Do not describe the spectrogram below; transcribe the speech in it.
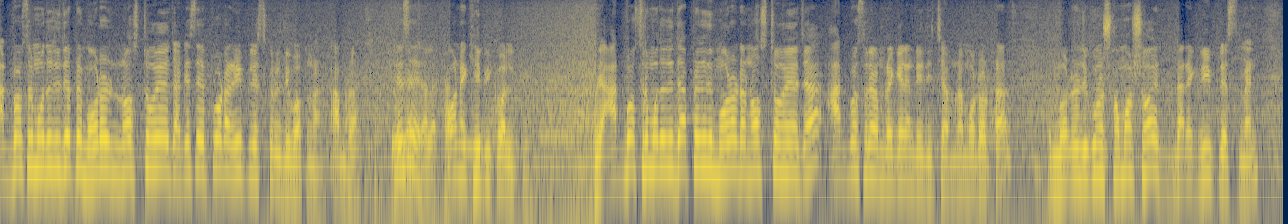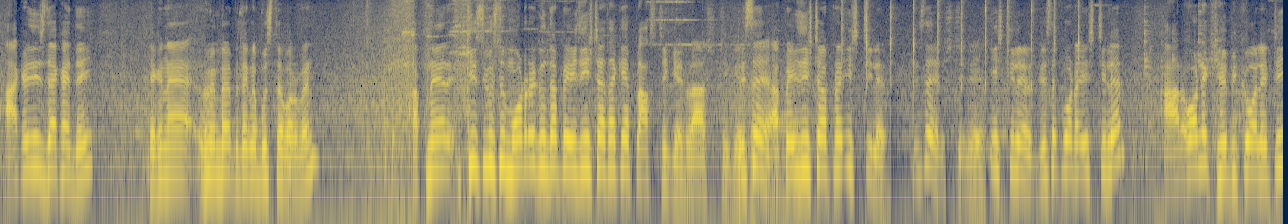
আট বছরের মধ্যে যদি আপনার মোটর নষ্ট হয়ে যায় পুরোটা রিপ্লেস করে দিব আপনার আমরা। ঠিক আছে? ঠিক আছে, অনেক হেভি কোয়ালিটি আট বছরের মধ্যে যদি আপনি যদি মোটরটা নষ্ট হয়ে যায়, আট বছরে আমরা গ্যারান্টি দিচ্ছি আমরা মোটরটা। মোটর যদি কোনো সমস্যা হয় ডাইরেক্ট রিপ্লেসমেন্ট আগে জিনিস দেখাই দেই। এখানে রহিম ভাই দেখলে বুঝতে পারবেন। আপনার কিছু কিছু মোটরে কিন্তু আপনার এই জিনিসটা থাকে প্লাস্টিকের। প্লাস্টিকের ঠিক আছে? আপনি এই জিনিসটা আপনার স্টিলের ঠিক আছে? স্টিলের। স্টিলের ঠিক আছে? পুরোটা স্টিলের। আর অনেক হেভি কোয়ালিটি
